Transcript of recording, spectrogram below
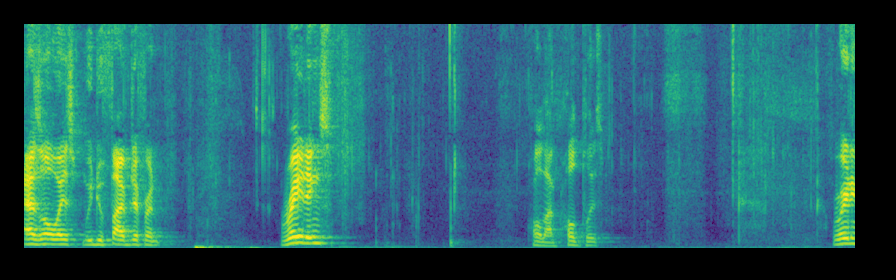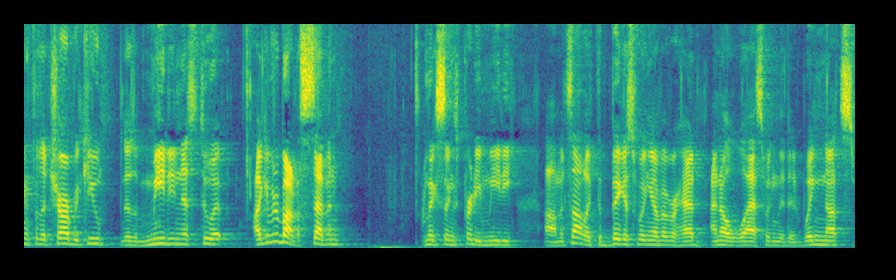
As always, we do five different ratings. Hold on, hold please. Rating for the charbecue. There's a meatiness to it. I give it about a seven. Makes things pretty meaty. Um, it's not like the biggest wing I've ever had. I know last wing they did wing nuts.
